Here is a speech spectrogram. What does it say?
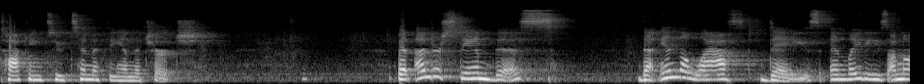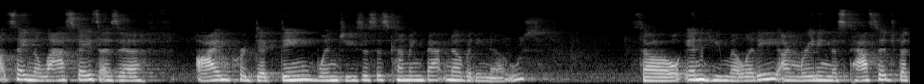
talking to Timothy in the church. But understand this that in the last days, and ladies, I'm not saying the last days as if I'm predicting when Jesus is coming back, nobody knows. So, in humility, I'm reading this passage, but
